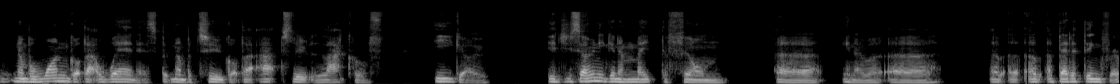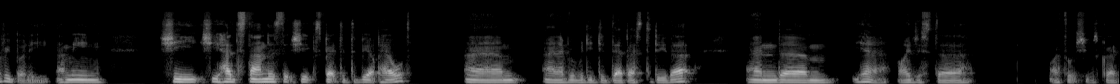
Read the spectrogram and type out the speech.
number one got that awareness, but number two got that absolute lack of ego, it's only going to make the film, uh, you know, a, a, a, a better thing for everybody. I mean she she had standards that she expected to be upheld um, and everybody did their best to do that and um, yeah i just uh, i thought she was great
